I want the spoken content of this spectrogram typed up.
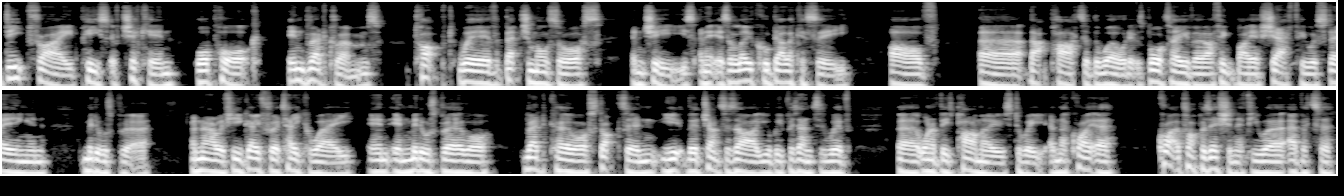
deep fried piece of chicken or pork in breadcrumbs, topped with bechamel sauce and cheese, and it is a local delicacy of uh, that part of the world. It was brought over, I think, by a chef who was staying in Middlesbrough. And now, if you go for a takeaway in, in Middlesbrough or Redcar or Stockton, you, the chances are you'll be presented with uh, one of these parmos to eat, and they're quite a quite a proposition if you were ever to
